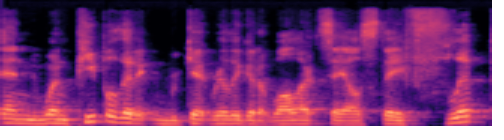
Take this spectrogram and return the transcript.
and when people that get really good at wall art sales, they flip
